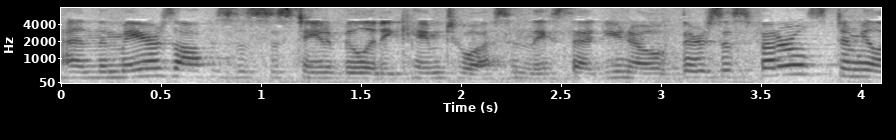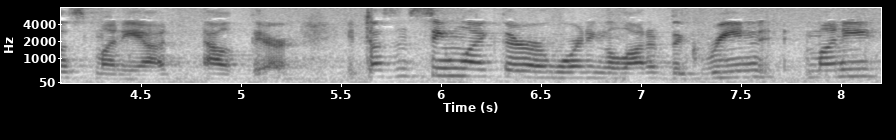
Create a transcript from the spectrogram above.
And the mayor's office of sustainability came to us and they said, you know, there's this federal stimulus money out, out there. It doesn't seem like they're awarding a lot of the green money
